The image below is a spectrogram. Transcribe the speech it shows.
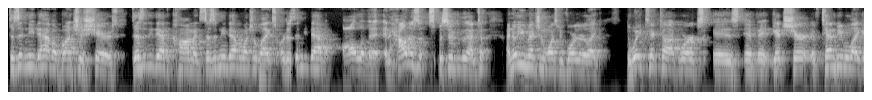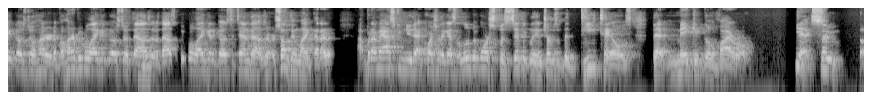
Does it need to have a bunch of shares? Does it need to have comments? Does it need to have a bunch of hmm. likes or does it need to have all of it? And how does it specifically on t- I know you mentioned once before they're like the way TikTok works is if it gets shared, if 10 people like it, goes to 100. If 100 people like it, it goes to 1,000. If 1,000 people like it, it goes to 10,000 hmm. or something like that. I, Uh, but I'm asking you that question, I guess, a little bit more specifically in terms of the details that make it go viral. Yeah. So uh,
